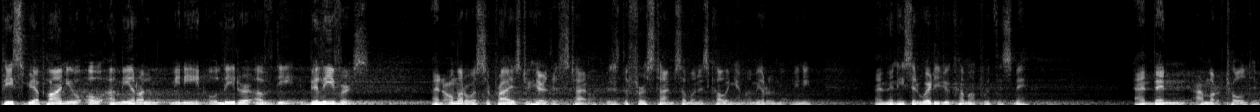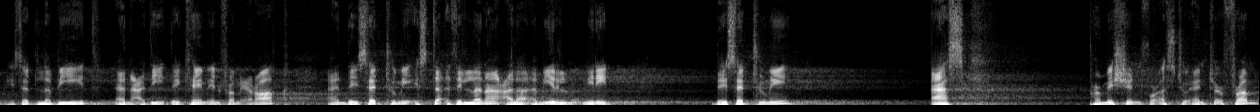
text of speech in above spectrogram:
Peace be upon you, O Amir al Mu'mineen, O leader of the believers. And Umar was surprised to hear this title. This is the first time someone is calling him Amir al Mu'mineen. And then he said, Where did you come up with this name? And then Amr told him, he said, Labid and Adi, they came in from Iraq and they said to me, Ista'zil lana ala Amir al Mu'mineen. They said to me, Ask permission for us to enter from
